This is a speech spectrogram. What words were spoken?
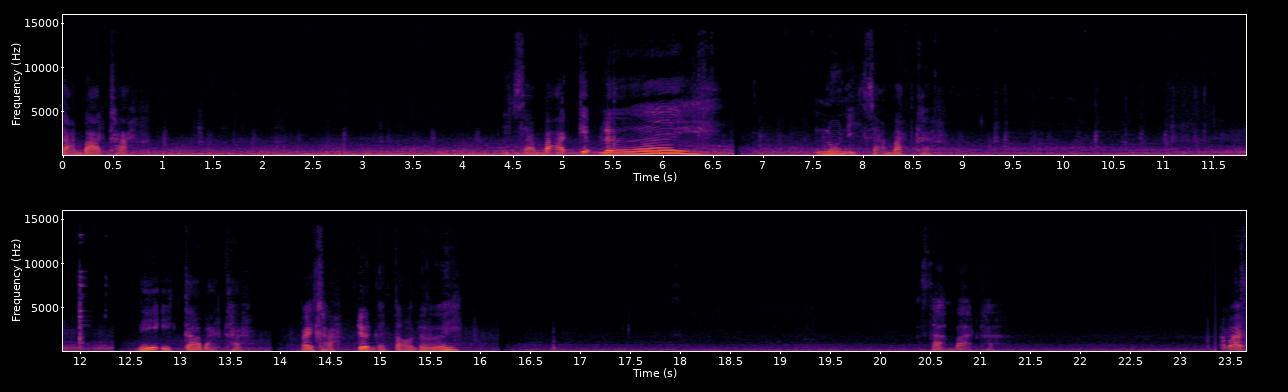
สามบาทค่ะ อีกสามบาทเก็บเลยนู่นอีกสามบาทค่ะ นี่อีกเก้าบาทค่ะ ไปค่ะ เดินกันต่อเลยสามบาทค่ะเก้าบาท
